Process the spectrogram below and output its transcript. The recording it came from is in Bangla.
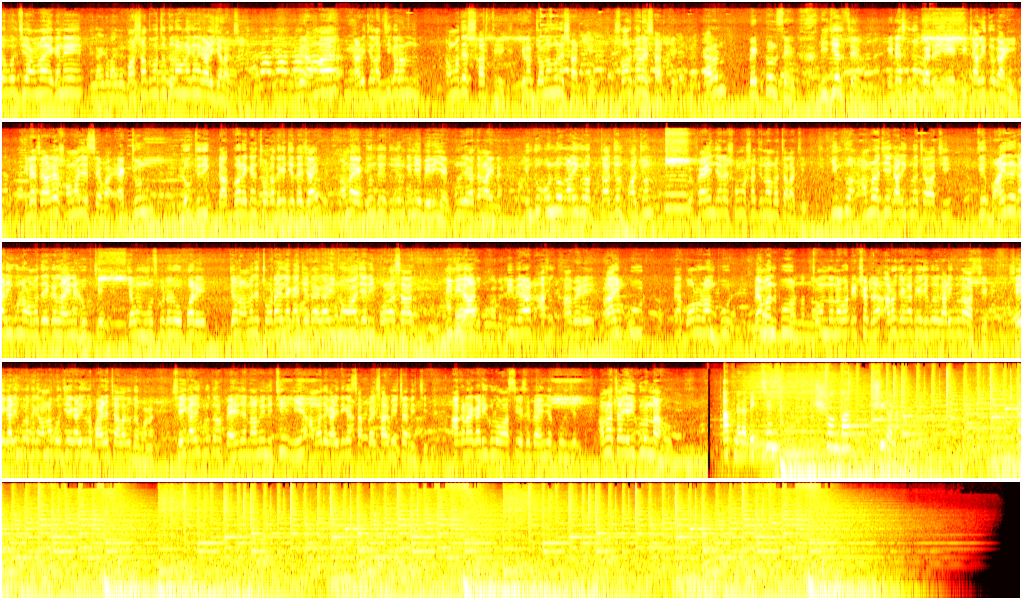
করতে বলছি, আমরা এখানে পাঁচ সাত বছর ধরে আমরা এখানে গাড়ি চালাচ্ছি। এবারে আমরা গাড়ি চালাচ্ছি কারণ আমাদের স্বার্থে, কিরম জনগণের স্বার্থে, সরকারের স্বার্থে। কারণ পেট্রোল সেফ, ডিজেল সেফ, এটা শুধু ব্যাটারি ইলেকট্রিক চালিত গাড়ি। এটা চালালে সমাজের সেবা। একজন লোক যদি ডাকঘর এখানে ছটা থেকে যেতে চায়, আমরা একজন থেকে দুজনকে নিয়ে বেরিয়ে যাই, কোনো জায়গায় দাঁড়াই না। কিন্তু অন্য গাড়িগুলো চারজন পাঁচজন প্যাসেঞ্জারের সমস্যার জন্য আমরা চালাচ্ছি। কিন্তু আমরা যে গাড়িগুলো চালাচ্ছি যে বাইরের গাড়িগুলো আমাদের এখানে লাইনে ঢুকছে যেমন মোসকোটের ওপারে যেমন আমাদের চড়া এলাকায় যেটা গাড়ি ন নহাজারি পলাশার বিবিরহাট বিবিরহাট আসুদ খাঁবেড়ে রায়পুর এ, বলরামপুর মেমানপুর চন্দননগর এটসেট্রা আরও জায়গা থেকে যেগুলো গাড়িগুলো আসছে সেই গাড়িগুলো থেকে আমরা বলছি এই গাড়িগুলো বাইরে চালাতে দেবো না। সেই গাড়িগুলোতে আমরা প্যাসেঞ্জার নামিয়ে নিচ্ছি নিয়ে আমাদের গাড়ি থেকে সাপ্লাই সার্ভিসটা দিচ্ছি। আঁকড়ার গাড়িগুলো আসছে এসে প্যাসেঞ্জার তুলছে। আমরা চাই এইগুলো না হোক। আপনারা দেখছেন সংবাদ শিরোনাম।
